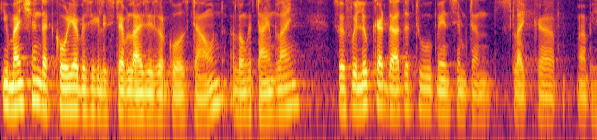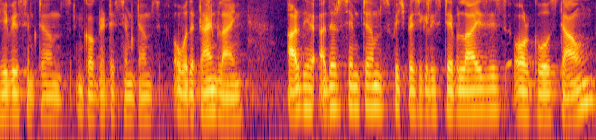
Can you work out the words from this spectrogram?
you mentioned that chorea basically stabilizes or goes down along the timeline. So if we look at the other two main symptoms, like uh, uh, behavior symptoms and cognitive symptoms over the timeline, are there other symptoms which basically stabilizes or goes down,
